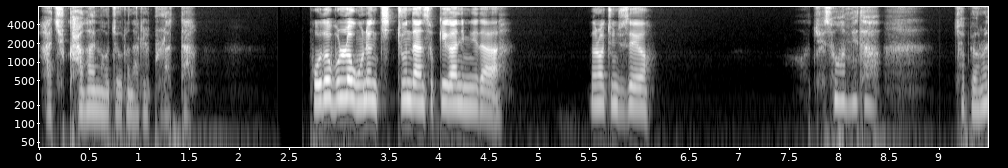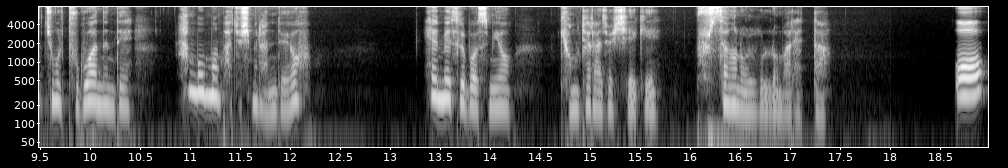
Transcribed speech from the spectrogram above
아주 강한 어조로 나를 불렀다. 보도블록 운행 집중 단속 기간입니다. 면허증 주세요. 죄송합니다. 저 면허증을 두고 왔는데 한 번만 봐주시면 안 돼요? 헬멧을 벗으며 경찰 아저씨에게 불쌍한 얼굴로 말했다. 어?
